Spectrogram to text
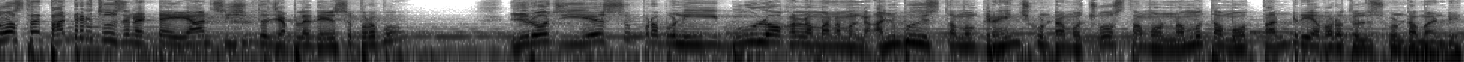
చూస్తే తండ్రిని చూసినట్టే. అని శిష్యులతో చెప్పలేదు యేసు ప్రభు. ఈరోజు యేసు ప్రభుని ఈ భూలోకంలో మనం అనుభవిస్తామో గ్రహించుకుంటామో చూస్తామో నమ్ముతామో తండ్రి ఎవరో తెలుసుకుంటామండి.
